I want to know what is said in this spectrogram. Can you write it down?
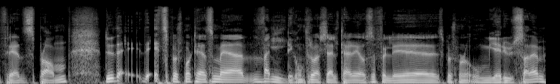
fredsplanen. Du, det, det et spørsmål til som er veldig kontroversielt her. Det er jo selvfølgelig spørsmålet om Jerusalem,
